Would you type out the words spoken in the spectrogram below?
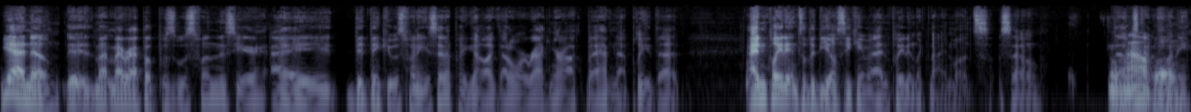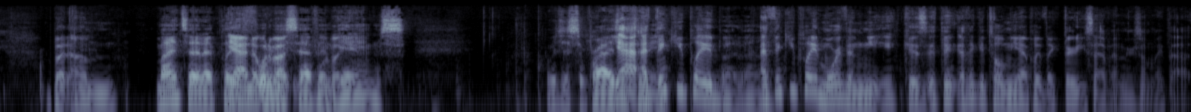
yeah, no. It, my my wrap up was was fun this year. I did think it was funny. You said I played God, God of War Ragnarok, but I have not played that. I hadn't played it until the DLC came out. I hadn't played it in like nine months, so that was kind of Well, funny. But um, Mine said I played Yeah, no, what about- 47 what about you? games, which is surprising. yeah, to I me, think you played. but, uh, I think you played more than me because I think I think it told me I played like 37 or something like that.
